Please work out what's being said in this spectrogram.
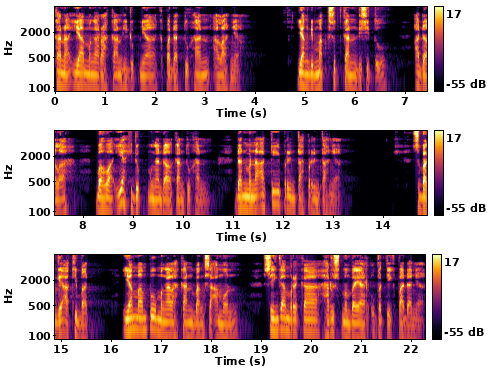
karena ia mengarahkan hidupnya kepada Tuhan Allahnya. Yang dimaksudkan di situ adalah bahwa ia hidup mengandalkan Tuhan dan menaati perintah-perintahnya. Sebagai akibat, ia mampu mengalahkan bangsa Amon sehingga mereka harus membayar upeti kepadanya.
